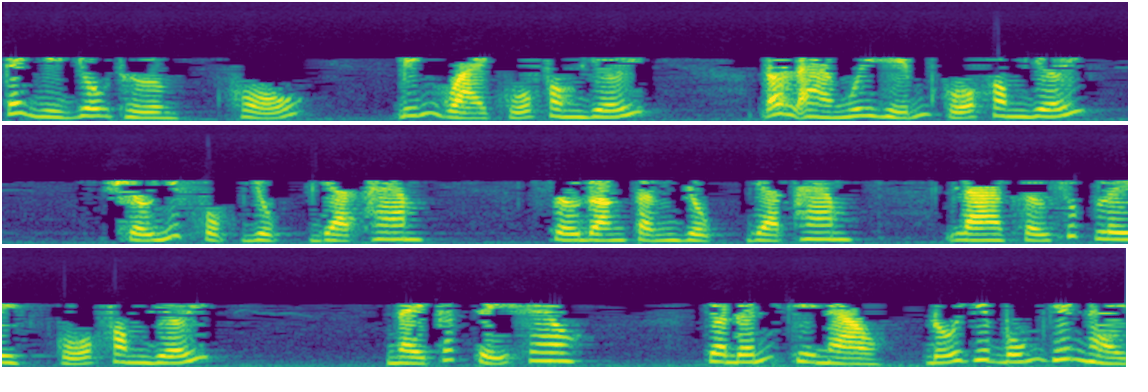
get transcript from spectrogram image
Cái gì vô thường, khổ, biến hoại của phong giới. Đó là nguy hiểm của phong giới. Sự nhiếp phục dục và tham, sự đoạn tận dục và tham là sự xuất ly của phong giới. Này các tỷ kheo, cho đến khi nào đối với bốn giới này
